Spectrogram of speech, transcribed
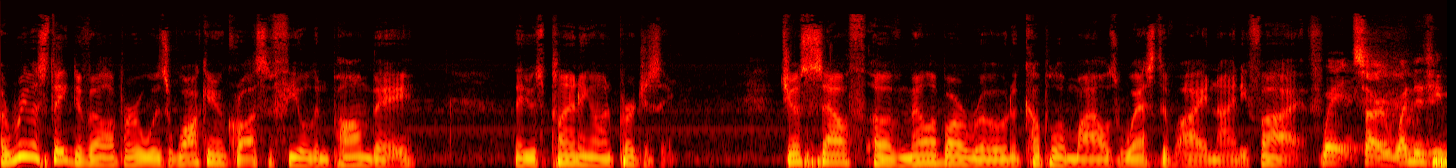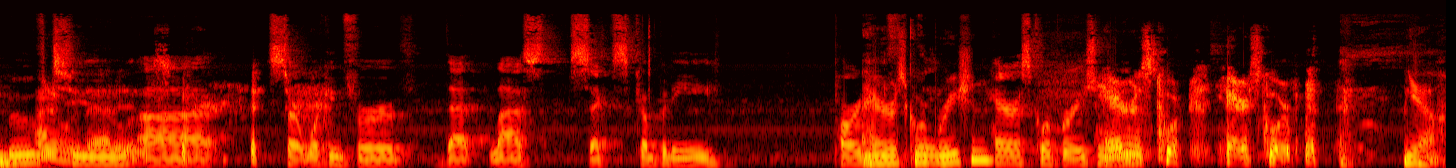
a real estate developer was walking across a field in Palm Bay that he was planning on purchasing, just south of Malabar Road, a couple of miles west of I 95. Wait, sorry. When did he move I know what that to uh, start working for that last sex company party? Harris thing? Corporation? Harris Corporation. Harris Corp. Harris Corp. Yeah,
